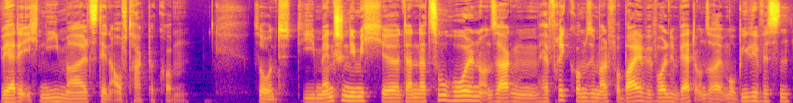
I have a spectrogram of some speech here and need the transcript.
werde ich niemals den Auftrag bekommen. So, und die Menschen, die mich äh, dann dazu holen und sagen, Herr Frick, kommen Sie mal vorbei, wir wollen den Wert unserer Immobilie wissen.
